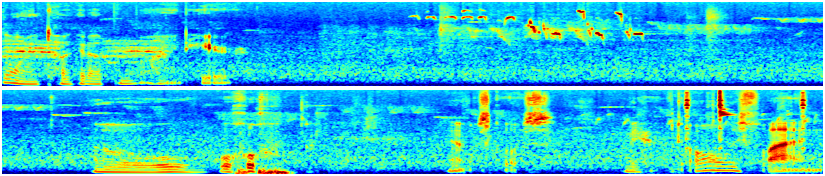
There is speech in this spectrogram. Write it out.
Don't want to tuck it up and behind here. Oh, whoa. that was close. We have to always flatten.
